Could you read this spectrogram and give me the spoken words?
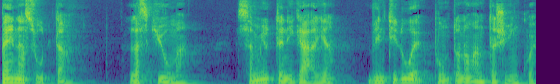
Pena Sutta, la schiuma, Samyutta Nikaya 22.95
